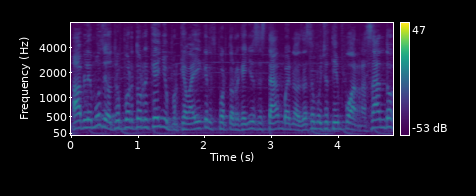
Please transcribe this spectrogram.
hablemos de otro puertorriqueño, porque vaya que los puertorriqueños están, bueno, desde hace mucho tiempo arrasando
